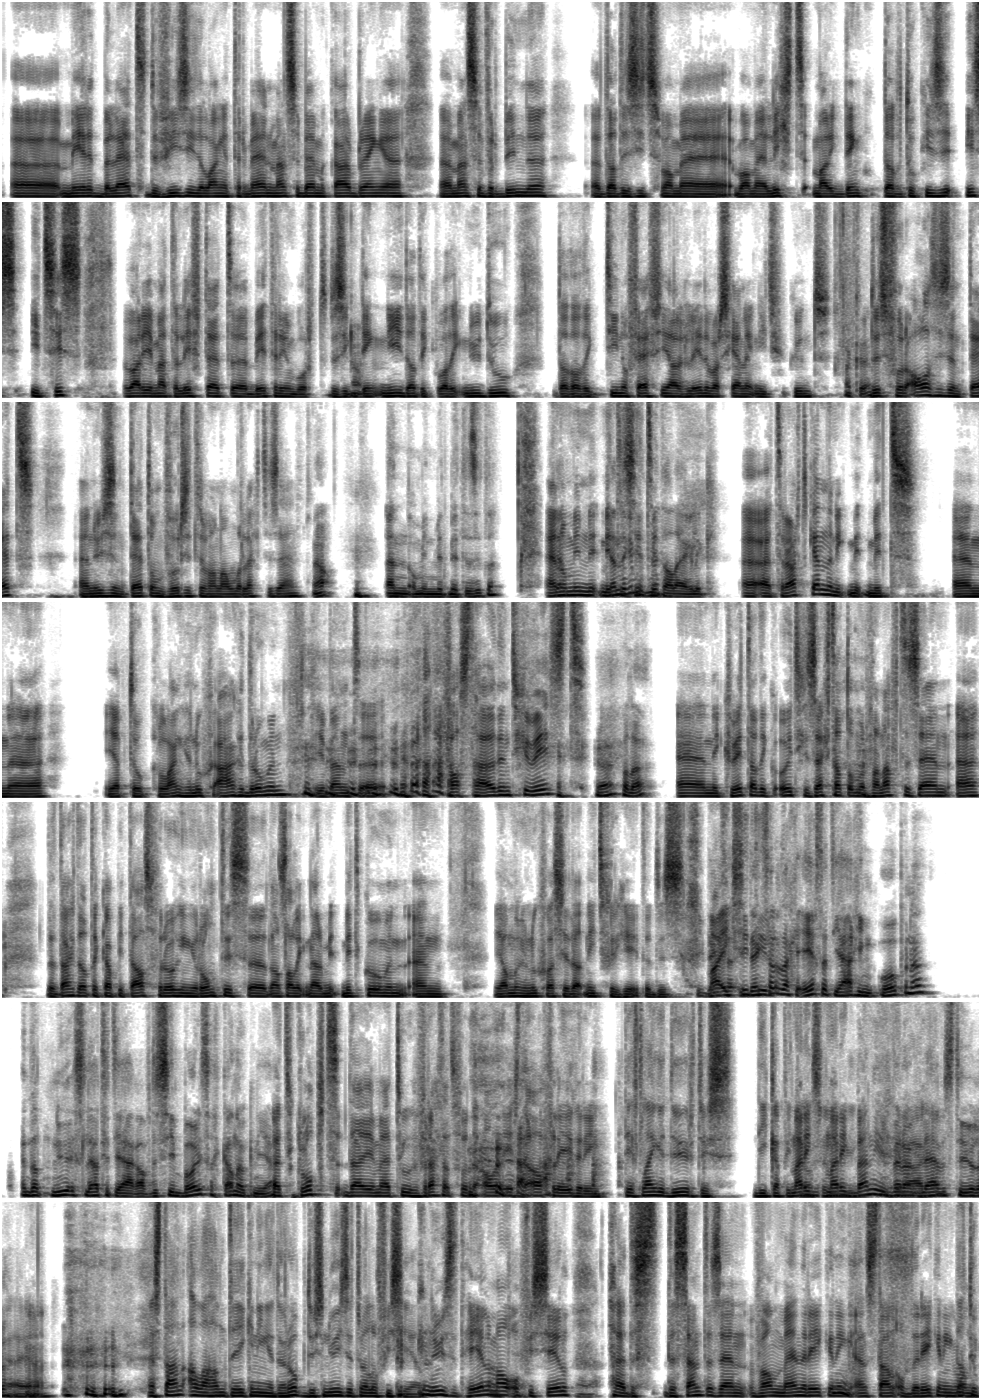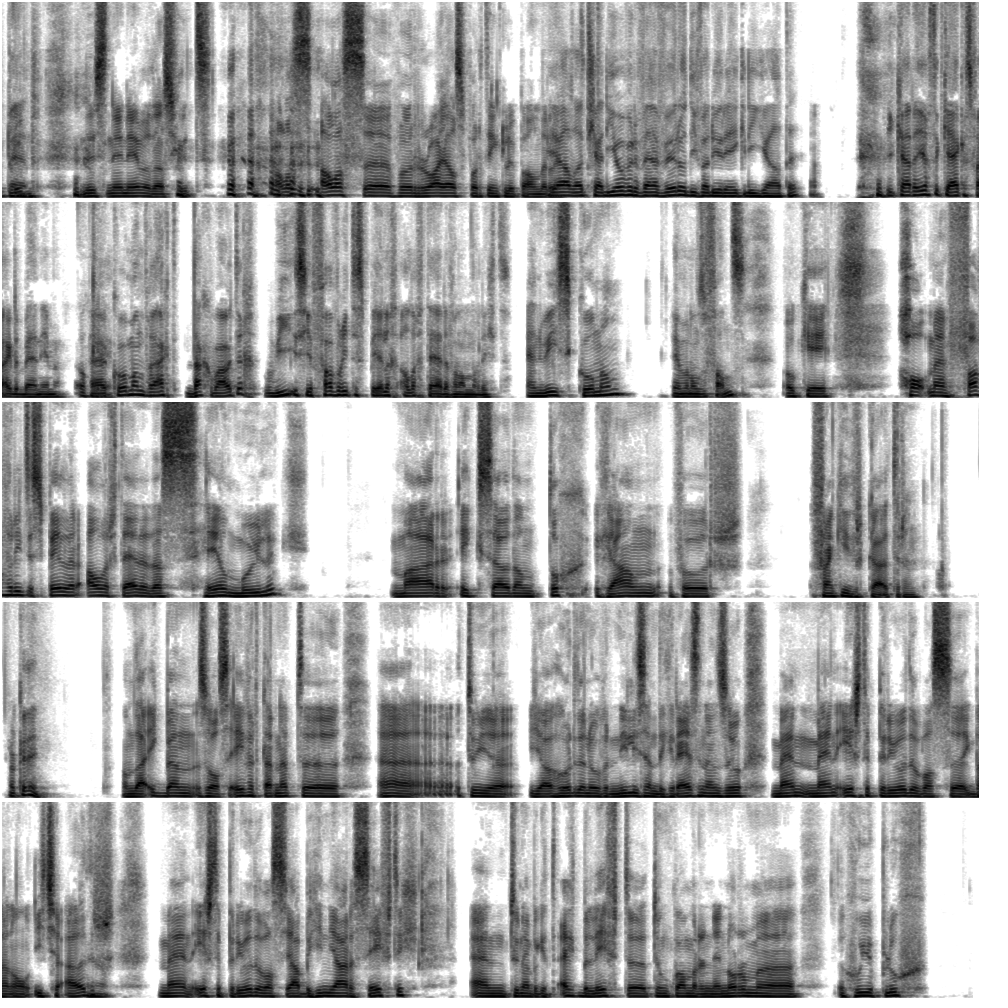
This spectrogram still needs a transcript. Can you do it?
eh, meer het beleid, de visie, de lange termijn, mensen bij elkaar brengen, eh, mensen verbinden. Eh, dat is iets wat mij, wat mij ligt. Maar ik denk dat het ook is, is, iets is waar je met de leeftijd beter in wordt. Dus ik Ja. denk niet dat ik wat ik nu doe, dat had ik 10 of 15 jaar geleden waarschijnlijk niet gekund. Dus voor alles is een tijd. En nu is een tijd om voorzitter van Anderlecht te zijn. En om in mid-mid te zitten? En Ken- om in met Kende te je zitten. mid-mid al eigenlijk? Uiteraard kende ik mit. En eh, je hebt ook lang genoeg aangedrongen. Je bent eh, vasthoudend geweest. Ja, voilà. En ik weet dat ik ooit gezegd had om er vanaf te zijn. eh, de dag dat de kapitaalsverhoging rond is, eh, dan zal ik naar mid-mid komen. En jammer genoeg was je dat niet vergeten. Dus. Ik denk, maar ik denk hier... zelf dat je eerst het jaar ging openen en dat nu sluit je het jaar af. Dus symbolischer kan ook niet, hè? Het klopt dat je mij toen gevraagd had voor de allereerste aflevering. Het heeft lang geduurd, dus. Die kapitein. Maar ik, maar ik ben hier Ik ben ook graag, hè. blijven sturen. Ja, ja. Er staan alle handtekeningen erop, dus nu is het wel officieel. Nu is het helemaal officieel. Ja, de, de centen zijn van mijn rekening en staan op de rekening van de club. Dus nee, nee, maar dat is goed. alles alles eh, voor Royal Sporting Club Anderlecht. Ja, maar het gaat niet over 5 euro die van uw rekening gaat. Hè. Ik ga de eerste kijkersvraag erbij nemen. Oké. Eh, Koman vraagt, dag Wouter, wie is je favoriete speler aller tijden van Anderlicht? En wie is Koman? Een van onze fans. Oké. Goh, mijn favoriete speler aller tijden, dat is heel moeilijk. Maar ik zou dan toch gaan voor Frankie Verkuiteren. Oké. Omdat ik ben, zoals Evert daarnet, eh, toen je jou hoorde over Nilis en de Grijzen en zo, mijn, mijn eerste periode was, eh, ik ben al ietsje ouder, mijn eerste periode was ja, begin jaren 70. En toen heb ik het echt beleefd. eh, toen kwam er een enorme goede ploeg,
